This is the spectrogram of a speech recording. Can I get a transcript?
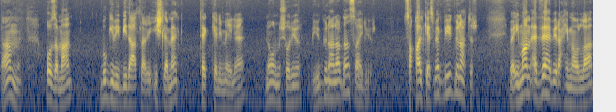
Tamam mı? O zaman bu gibi bidatları işlemek tek kelimeyle ne olmuş oluyor? Büyük günahlardan sayılıyor. Sakal kesmek büyük günahtır. Ve İmam Ez-Zehebi Rahimahullah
